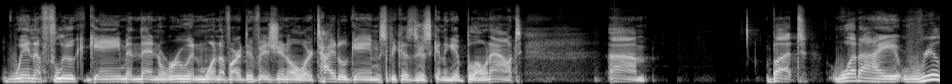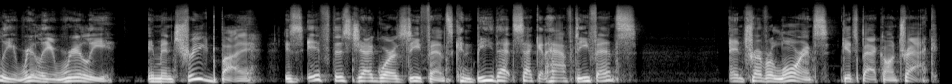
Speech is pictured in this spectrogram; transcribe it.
win a fluke game and then ruin one of our divisional or title games because they're just going to get blown out. Um, but what I really, really, really am intrigued by is if this Jaguars defense can be that second half defense and Trevor Lawrence gets back on track.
